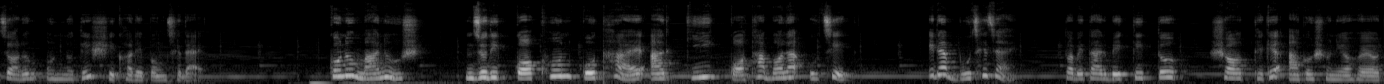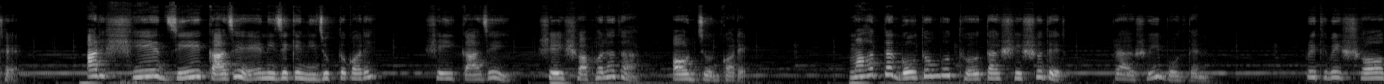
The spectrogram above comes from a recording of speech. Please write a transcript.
চরম উন্নতির শিখরে পৌঁছে দেয়। কোনো মানুষ যদি কখন, কোথায় আর কি কথা বলা উচিত, এটা বুঝে যায়, তবে তার ব্যক্তিত্ব সব থেকে আকর্ষণীয় হয়ে ওঠে। আর সে যে কাজে নিজেকে নিযুক্ত করে, সেই কাজেই সেই সফলতা অর্জন করে। মহাত্মা গৌতম বুদ্ধ তার শিষ্যদের প্রায়শই বলতেন, পৃথিবীর সব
